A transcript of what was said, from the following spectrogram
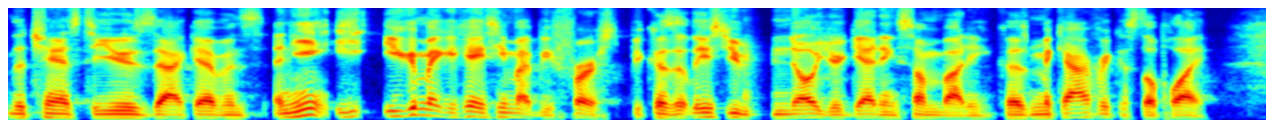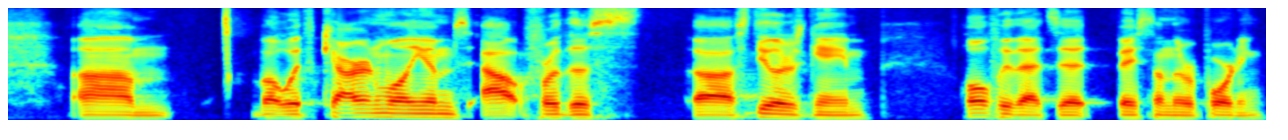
the chance to use Zach Evans, and he, he you can make a case he might be first because at least you know you're getting somebody because McCaffrey can still play. Um, but with Kyren Williams out for this uh, Steelers game, hopefully that's it based on the reporting.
